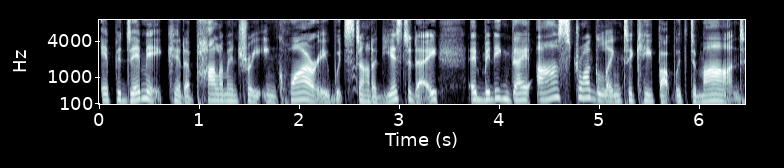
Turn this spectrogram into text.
epidemic at a parliamentary inquiry which started yesterday, admitting they are struggling to keep up with demand.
